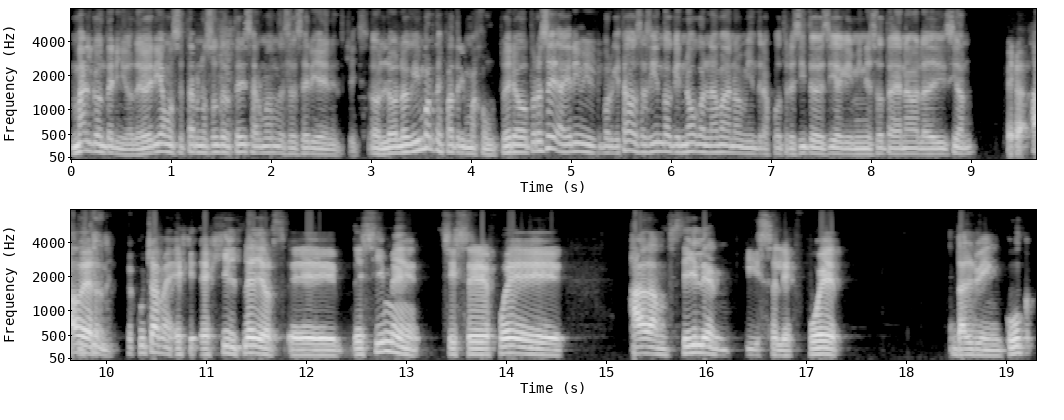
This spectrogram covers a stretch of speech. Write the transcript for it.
Mal contenido. Deberíamos estar nosotros tres armando esa serie de Netflix. Lo, que importa es Patrick Mahomes. Pero proceda, Grimmy, porque estabas haciendo que no con la mano mientras Postrecito decía que Minnesota ganaba la división. Pero, a ver, escúchame, es, Hill Players. Eh, decime si se fue Adam Thielen y se les fue Dalvin Cook.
